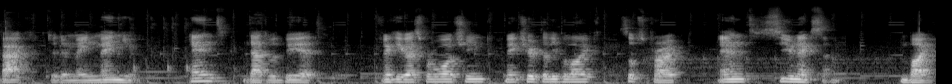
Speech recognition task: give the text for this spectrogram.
back to the main menu. And that would be it. Thank you guys for watching, make sure to leave a like, subscribe, and see you next time. Bye.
